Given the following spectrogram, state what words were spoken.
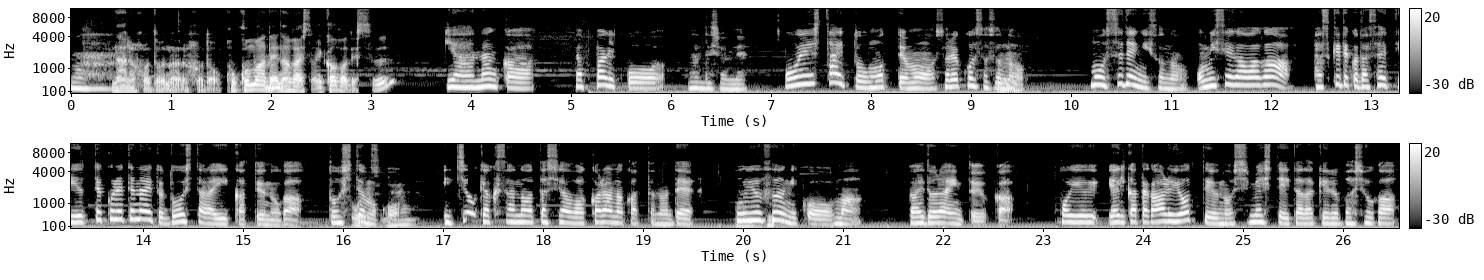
まあなるほど、なるほど。ここまで永井さんいかがです？いやなんかやっぱりこうなんでしょうね。応援したいと思ってもそれこそその、もうすでにそのお店側が助けてくださいって言ってくれてないとどうしたらいいかっていうのがどうしてもこうね。一お客さんの私は分からなかったのでこういうふうにこうまあガイドラインというかこういうやり方があるよっていうのを示していただける場所が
